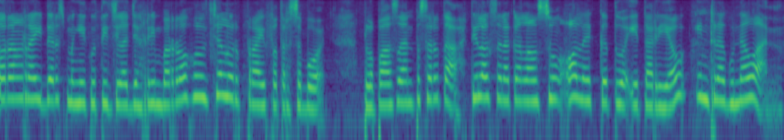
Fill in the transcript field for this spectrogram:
orang riders mengikuti Jelajah Rimba Rohul Jalur Private tersebut. Pelepasan peserta dilaksanakan langsung oleh Ketua ITA Riau Indra Gunawan.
